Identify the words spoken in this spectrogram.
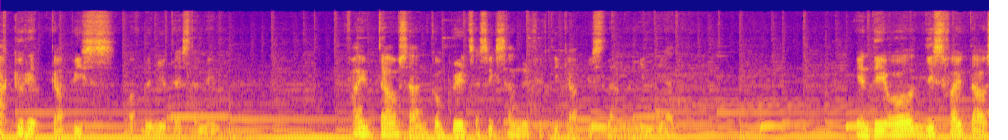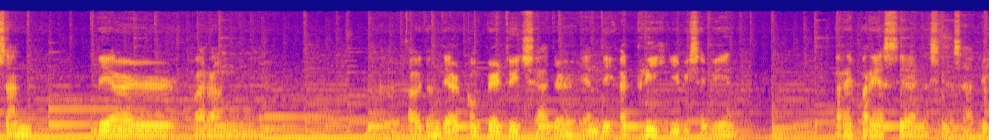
accurate copies of the New Testament. 5,000 compared sa 650 copies lang ng Iliad and they all these 5,000 they are parang uh, tawag doon, they are compared to each other and they agree ibig sabihin pare-parehas sila ng sinasabi.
